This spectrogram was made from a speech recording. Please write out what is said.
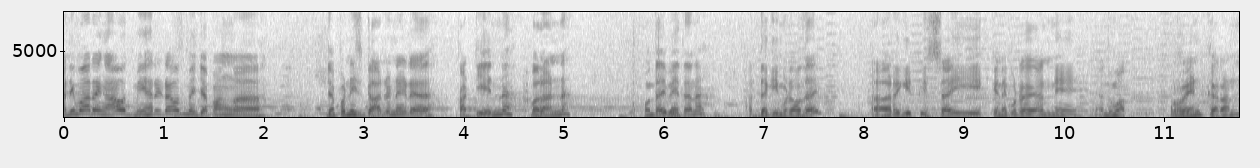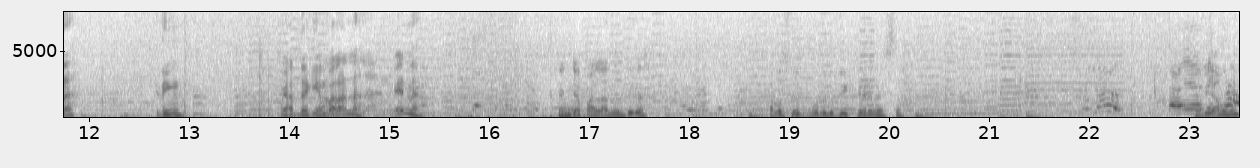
අනිවාර්යෙන් ආවොත් මේ හරියට ආවොත් මේ ජපන් ජපනිස් ගාඩන් එකට කට්ටිය එන්න බලන්න. හොඳයි මේ තැන අත්දැකීමට හොඳයි. රෙගිට් 20යි එක්කෙනෙකුට යන්නේ ඇඳුමක් රෙන්ට් කරන්න. ඉතින් මේ අත්දැකීම බලන්න එන්න. දැන් ජපන් ලඳුන් ටික අප සුපුරුදු පිට්ටේට බැස්සා. අපි යමුනේ.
